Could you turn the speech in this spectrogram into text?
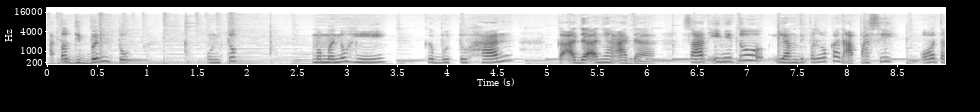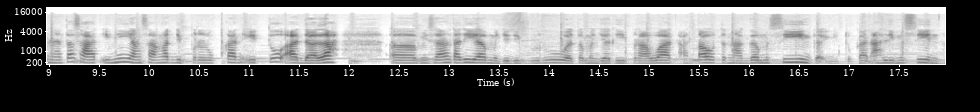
atau dibentuk untuk memenuhi kebutuhan keadaan yang ada. Saat ini tuh yang diperlukan apa sih? Oh, ternyata saat ini yang sangat diperlukan itu adalah uh, misalnya tadi ya menjadi guru atau menjadi perawat atau tenaga mesin kayak gitu kan, ahli mesin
